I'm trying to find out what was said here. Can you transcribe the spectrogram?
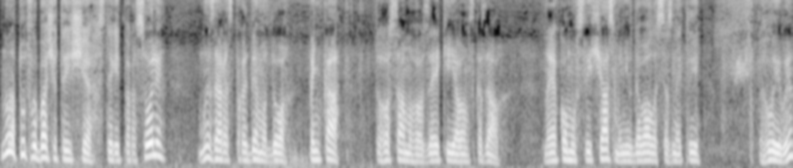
Ну, а тут ви бачите ще старі парасолі. Ми зараз пройдемо до пенька того самого, за який я вам сказав, на якому в свій час мені вдавалося знайти гливи.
